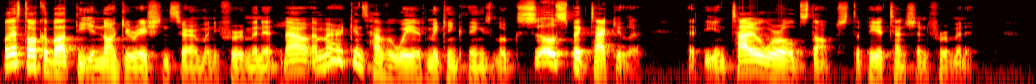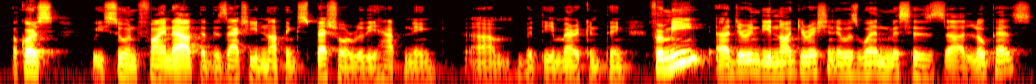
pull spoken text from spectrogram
Well, let's talk about the inauguration ceremony for a minute. Now, Americans have a way of making things look so spectacular that the entire world stops to pay attention for a minute. Of course, we soon find out that there's actually nothing special really happening um, with the American thing. For me, uh, during the inauguration, it was when Mrs. Uh, Lopez,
